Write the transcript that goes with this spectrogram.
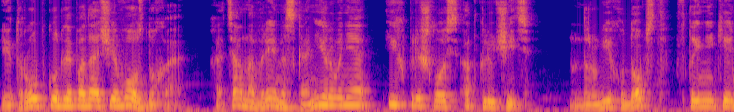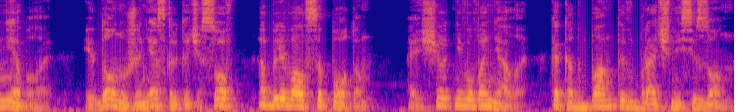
и трубку для подачи воздуха, хотя на время сканирования их пришлось отключить. Других удобств в тайнике не было, и Дон уже несколько часов обливался потом, а еще от него воняло, как от банты в брачный сезон.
